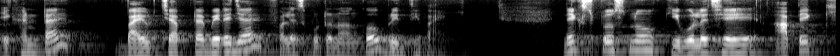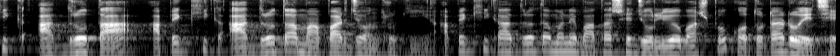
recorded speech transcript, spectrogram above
এখানটায় বায়ুর চাপটা বেড়ে যায়, ফলে স্ফুটনাঙ্ক বৃদ্ধি পায়। নেক্সট প্রশ্ন, কি বলেছে? আপেক্ষিক আর্দ্রতা আপেক্ষিক আর্দ্রতা মাপার যন্ত্র কি? আপেক্ষিক আর্দ্রতা মানে বাতাসে জলীয় বাষ্প কতটা রয়েছে?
